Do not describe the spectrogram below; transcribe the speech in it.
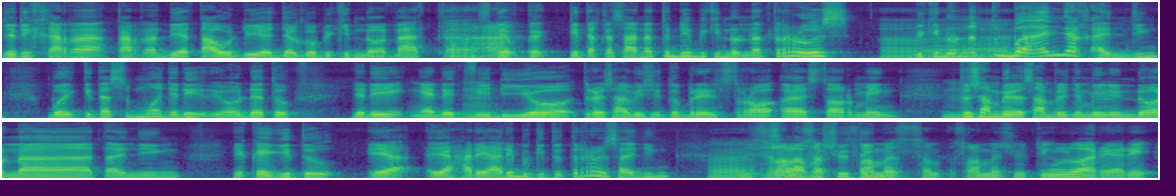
jadi karena karena dia tahu dia jago bikin donat, Ah. setiap ke- kita ke sana tuh dia bikin donat terus. Bikin donat tuh banyak anjing buat kita semua. Jadi ya udah tuh. Jadi ngedit video, terus habis itu brainstorming, eh, storming. Terus sambil sambil nyemilin donat anjing. Ya kayak gitu. Ya ya hari-hari begitu terus anjing. Jadi Selama, se- syuting. selama selama syuting lu hari-hari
